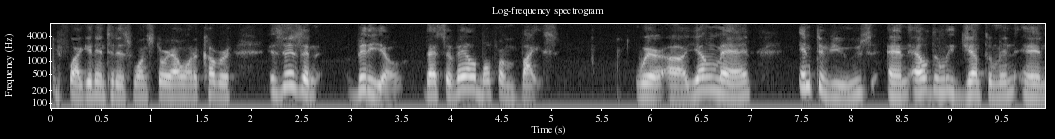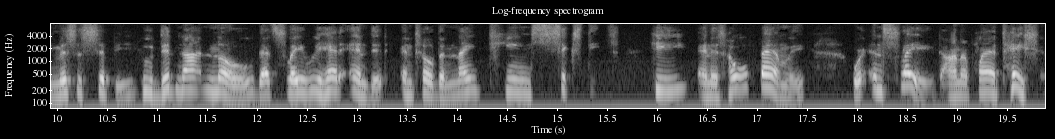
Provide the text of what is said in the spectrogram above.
before I get into this one story I want to cover, is there's a video that's available from Vice where a young man interviews an elderly gentleman in Mississippi who did not know that slavery had ended until the 1960s. He and his whole family were enslaved on a plantation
